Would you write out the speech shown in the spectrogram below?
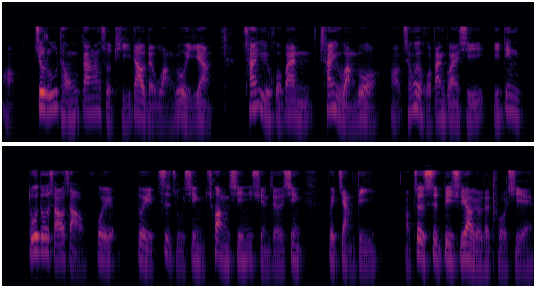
哦，就如同刚刚所提到的网络一样，参与伙伴、参与网络哦，成为伙伴关系，一定多多少少会对自主性、创新、选择性会降低哦，这是必须要有的妥协。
